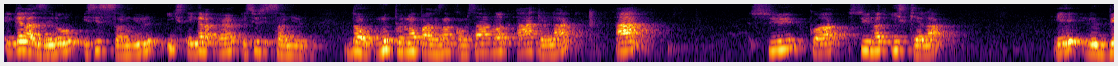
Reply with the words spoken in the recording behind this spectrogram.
égale à 0, ici c'est nul, x égale à 1, ici c'est nul. Donc, nous prenons par exemple comme ça notre a qui est là, a sur quoi? Sur notre x qui est là, et le b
